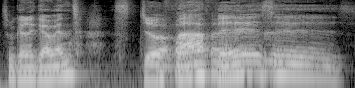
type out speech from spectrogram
So we're going to go and stuff our faces.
